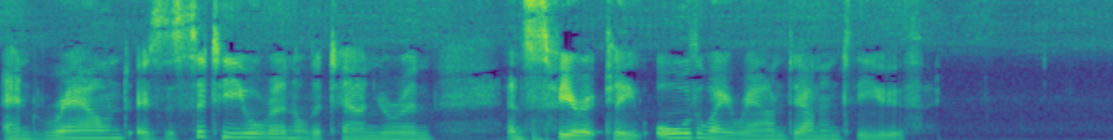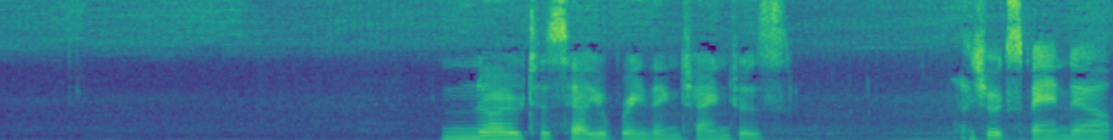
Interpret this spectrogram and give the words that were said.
and round as the city you're in or the town you're in and spherically all the way around down into the earth. Notice how your breathing changes as you expand out.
